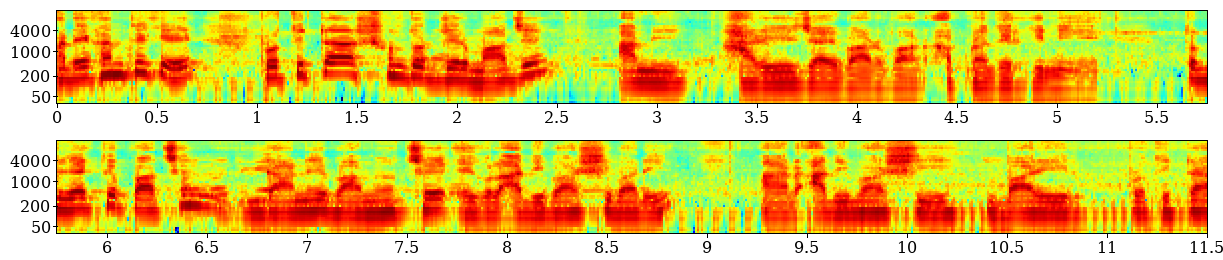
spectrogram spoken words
আর এখান থেকে প্রতিটা সৌন্দর্যের মাঝে আমি হারিয়ে যাই বারবার আপনাদেরকে নিয়ে। তবে দেখতে পাচ্ছেন, ডানে বামে হচ্ছে এগুলো আদিবাসী বাড়ি। আর আদিবাসী বাড়ির প্রতিটা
